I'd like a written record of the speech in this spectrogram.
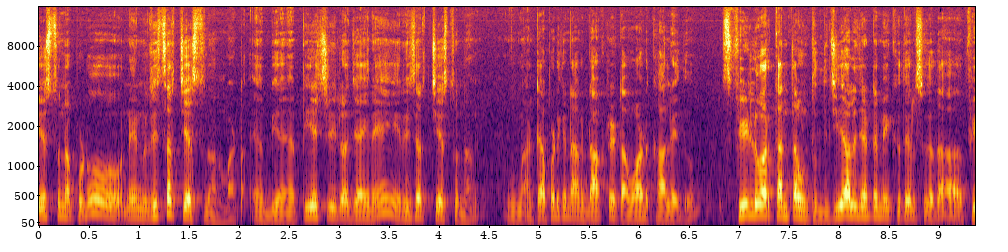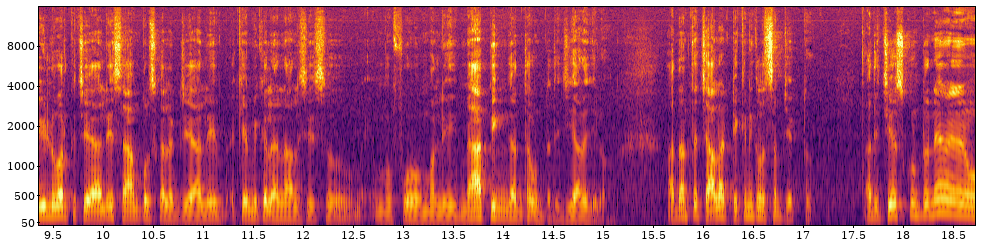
చేస్తున్నప్పుడు నేను రీసెర్చ్ చేస్తున్నాను అనమాట పిహెచ్డీలో జాయిన్ అయ్యి రీసెర్చ్ చేస్తున్నాను. అంటే అప్పటికి నాకు డాక్టరేట్ అవార్డు కాలేదు. ఫీల్డ్ వర్క్ అంతా ఉంటుంది. జియాలజీ అంటే మీకు తెలుసు కదా. ఫీల్డ్ వర్క్ చేయాలి శాంపుల్స్ కలెక్ట్ చేయాలి కెమికల్ అనాలిసిస్ మళ్ళీ మ్యాపింగ్ అంతా ఉంటుంది జియాలజీలో. అదంతా చాలా టెక్నికల్ సబ్జెక్టు. అది చేసుకుంటూనే నేను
